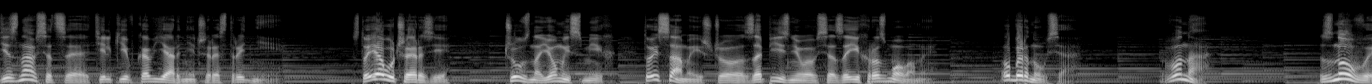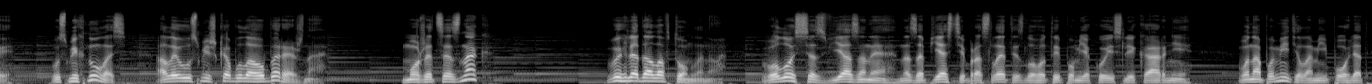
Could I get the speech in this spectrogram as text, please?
Дізнався це тільки в кав'ярні через три дні. Стояв у черзі, чув знайомий сміх, той самий, що запізнювався за їх розмовами. Обернувся. Вона. Знов ви. Усміхнулась, але усмішка була обережна. Може, це знак? Виглядала втомлено. Волосся зв'язане, на зап'ясті браслети з логотипом якоїсь лікарні. Вона помітила мій погляд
